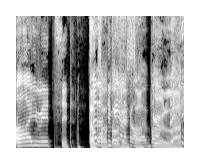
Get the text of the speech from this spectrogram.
Ai vitsit. Hän se on lähti vielä kauempaa. Kyllä.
